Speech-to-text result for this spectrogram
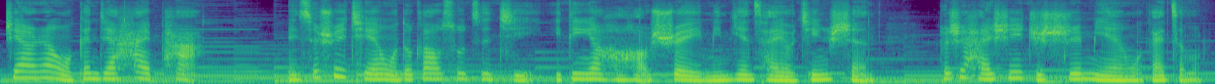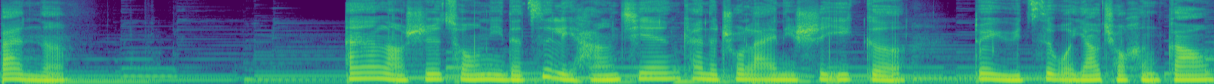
这样让我更加害怕。每次睡前，我都告诉自己一定要好好睡，明天才有精神。可是还是一直失眠，我该怎么办呢？安安老师从你的字里行间看得出来，你是一个对于自我要求很高、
